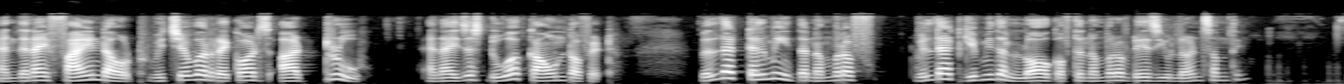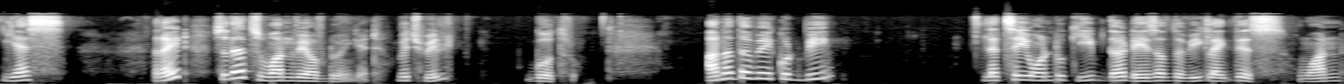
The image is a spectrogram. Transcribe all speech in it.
and then I find out whichever records are true and I just do a count of it, will that tell me the number of, will that give me the log of the number of days you learned something? Yes, right? So that's one way of doing it, which we'll go through. Another way could be let's say you want to keep the days of the week like this. One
